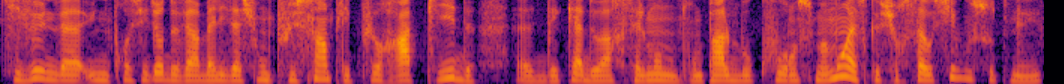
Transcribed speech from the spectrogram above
qui veut une, une, procédure de verbalisation plus simple et plus rapide des cas de harcèlement dont on parle beaucoup en ce moment est-ce que sur ça aussi vous soutenez?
